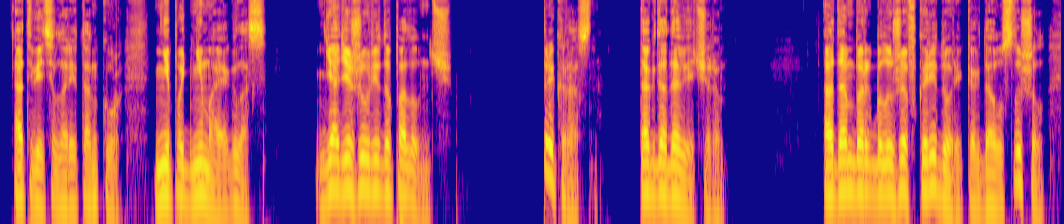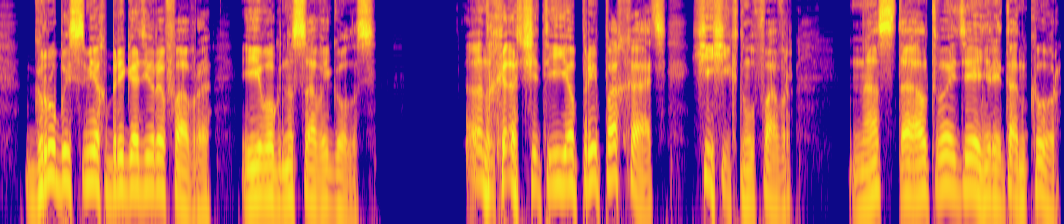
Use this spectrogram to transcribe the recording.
— ответила Ретанкур, не поднимая глаз. «Я дежурю до полуночи». «Прекрасно. Тогда до вечера. Адамберг был уже в коридоре, когда услышал грубый смех бригадира Фавра и его гнусавый голос. «Он хочет ее припахать!» — хихикнул Фавр. «Настал твой день, Ританкур.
